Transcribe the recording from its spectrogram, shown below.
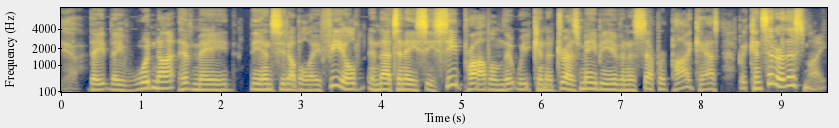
yeah. they, they would not have made the NCAA field. And that's an ACC problem that we can address, maybe even a separate podcast. But consider this, Mike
